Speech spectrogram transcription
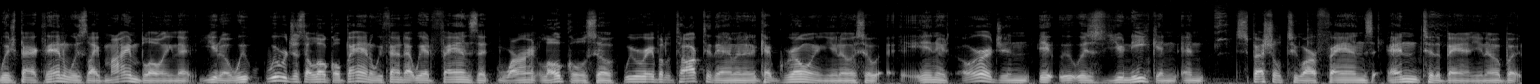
which back then was like mind blowing that you know we we were just a local band. And we found out we had fans that weren't local so we were able to talk to them and it kept growing you know. So in its origin it, it was unique and and special to our fans and to the band you know but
